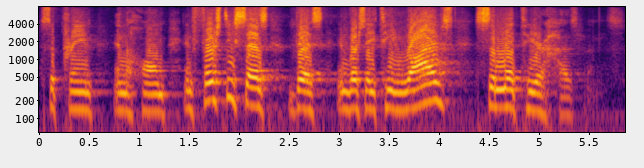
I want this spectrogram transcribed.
supreme in the home. And first, he says this in verse 18 Wives, submit to your husbands.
